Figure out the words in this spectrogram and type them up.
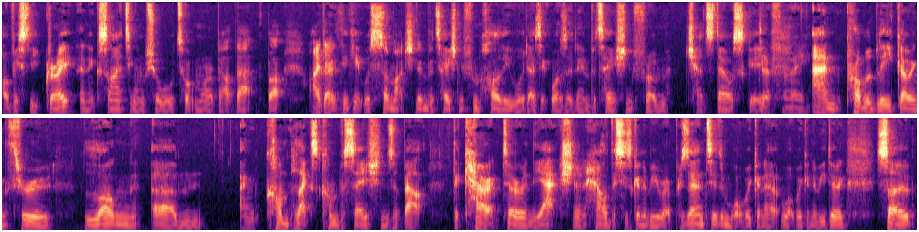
obviously great and exciting. I'm sure we'll talk more about that. But I don't think it was so much an invitation from Hollywood as it was an invitation from Chad Stahelski. Definitely. And probably going through long um, and complex conversations about the character and the action and how this is going to be represented and what we're going to what we're going to be doing. So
